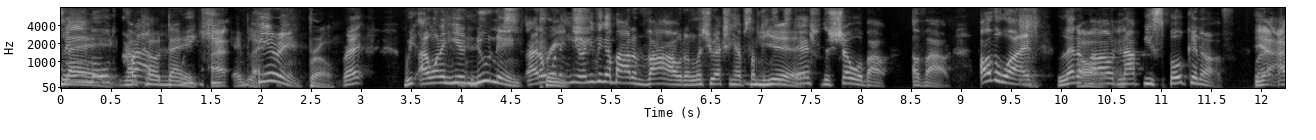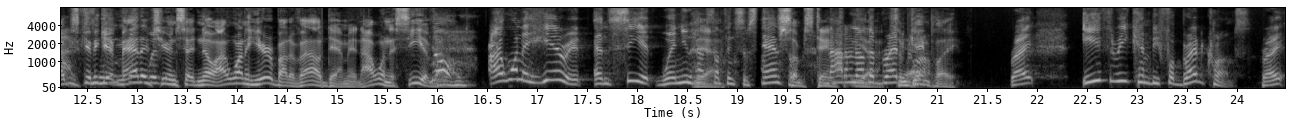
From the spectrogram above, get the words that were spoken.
same old no crap code names. we keep I- Gameplay. hearing Bro. right? We I want to hear new names. I don't want to hear anything about Avowed unless you actually have something Yeah. substantial to show about Avowed. Otherwise, let Oh, Avowed man. not be spoken of. Yeah, right? I was going to get mad at with- you and said, no, I want to hear about Avowed, damn it. I want to see Avowed. No, I want to hear it and see it when you have Yeah. something substantial, Substantial. not another yeah. bread Some crumb, gameplay. right? E3 can be for breadcrumbs, right?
